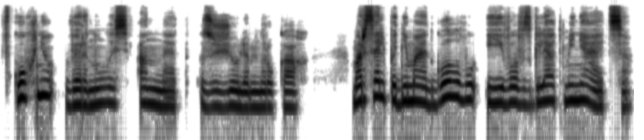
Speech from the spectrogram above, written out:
В кухню вернулась Аннет с Жюлем на руках. Марсель поднимает голову, и его взгляд меняется.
